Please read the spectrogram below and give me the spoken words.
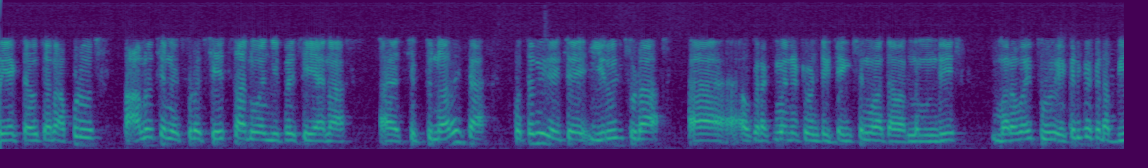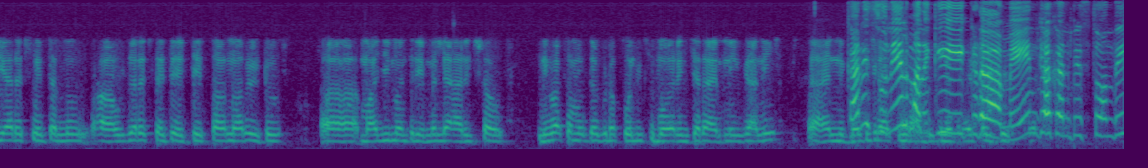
రియాక్ట్ అవుతాను. అప్పుడు ఆలోచన ఎప్పుడో చేస్తాను అని చెప్పేసి ఆయన చెప్తున్నారు. ఇక మొత్తం మీద అయితే ఈ రోజు కూడా ఆ, ఒక రకమైనటువంటి టెన్షన్ వాతావరణం ఉంది. మరోవైపు ఎక్కడికక్కడ బీఆర్ఎస్ నేతలను హౌస్ అరెస్ట్ అయితే చేస్తా ఉన్నారు. ఇటు ఆ, మాజీ మంత్రి ఎమ్మెల్యే హరీష్ రావు నివాసం వద్ద కూడా పోలీసులు మోహరించారు. ఆయన్ని కానీ కానీ సునీల్ మనకి ఇక్కడ మెయిన్గా కనిపిస్తోంది.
